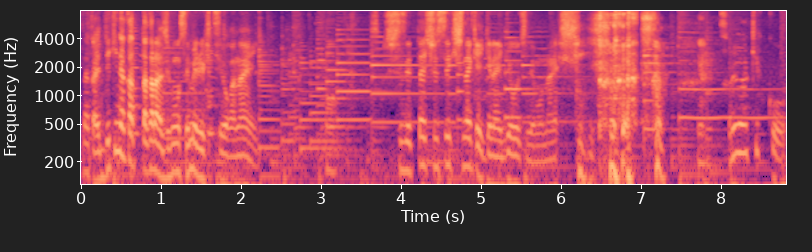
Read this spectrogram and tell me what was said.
なんかできなかったから自分を責める必要がない。絶対出席しなきゃいけない行事でもないし、それは結構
